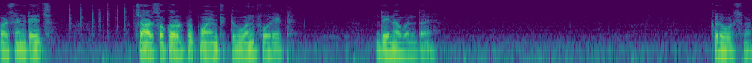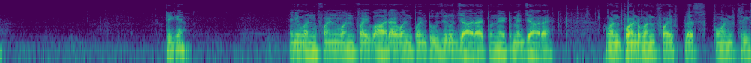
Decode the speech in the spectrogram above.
percentage चार सौ करोड़ पे point two one four eight देना बनता है। करोड़ में। ठीक है? यानी 1.15 आ रहा है 1.20 जा रहा है तो नेट में जा रहा है। 1.15 plus point three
